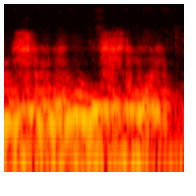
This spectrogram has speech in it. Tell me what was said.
Thank you.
